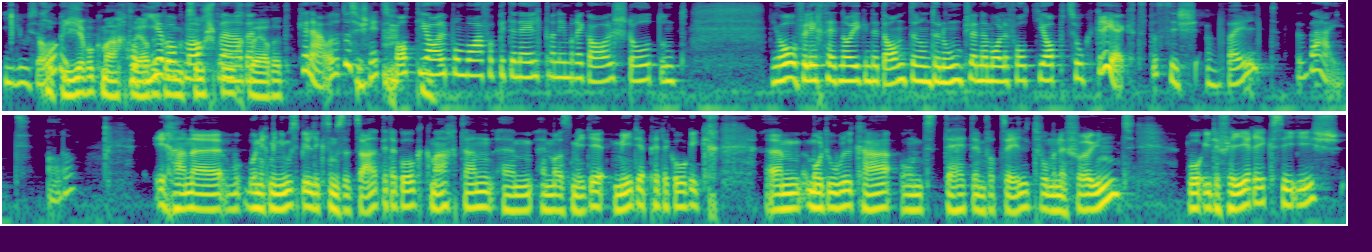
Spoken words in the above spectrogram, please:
illusorisch. Kopien, die gemacht Kopien, werden und gemacht zugespuckt werden. Genau, oder? das ist nicht das Fotoalbum, das einfach bei den Eltern im Regal steht und ja, vielleicht hat noch irgendeine Tante und ein Onkel mal einen Fotoabzug gekriegt. Das ist weltweit, oder? Ich habe, äh, wo ich meine Ausbildung zum Sozialpädagogen gemacht habe, ähm, haben wir ein Medi Medienpädagogik-Modul gehabt und der hat dann erzählt von einem Freund, der in der Ferien war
